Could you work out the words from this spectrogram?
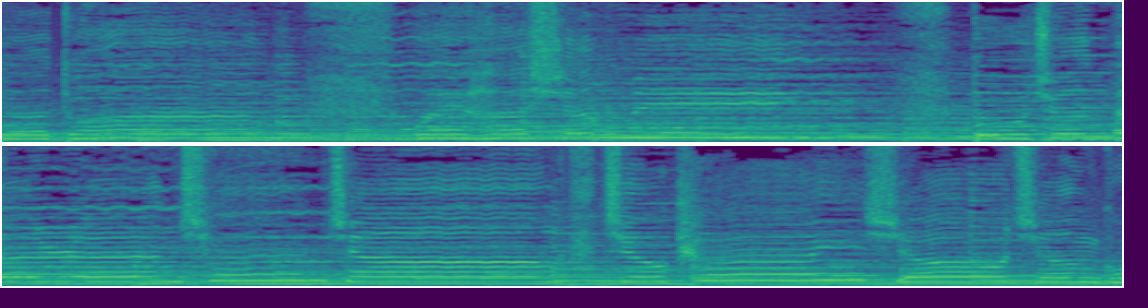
这段为何生命不准的人成长，就可以修正过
